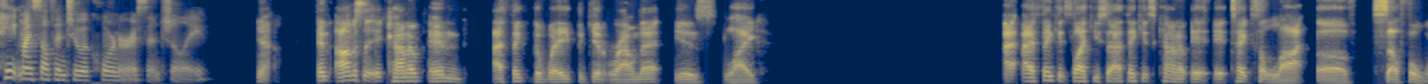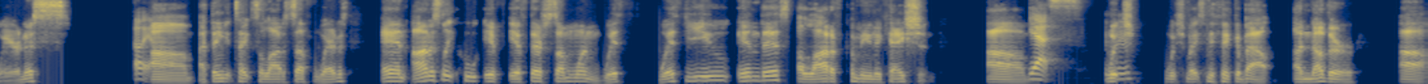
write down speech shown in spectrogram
paint myself into a corner essentially. Yeah. And honestly, it kind of and I think the way to get around that is like I, I think it's like you said, I think it's kind of it, it takes a lot of self-awareness. Oh yeah. Um, I think it takes a lot of self-awareness. And honestly, who if if there's someone with with you in this, a lot of communication. Um, Yes. Mhm. which which makes me think about another uh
